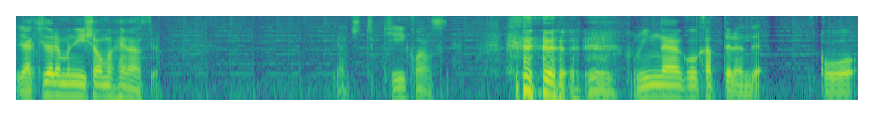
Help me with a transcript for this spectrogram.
焼き鳥も2勝無敗なんですよ。いや、ちょっとキーコなんすね。みんながこう勝ってるんで、こ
